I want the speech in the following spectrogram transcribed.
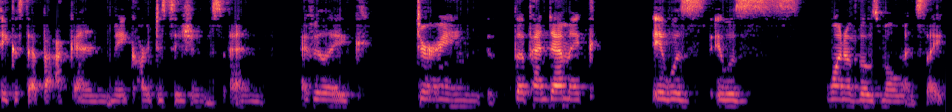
take a step back and make hard decisions. And I feel like during the pandemic, it was it was one of those moments, like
